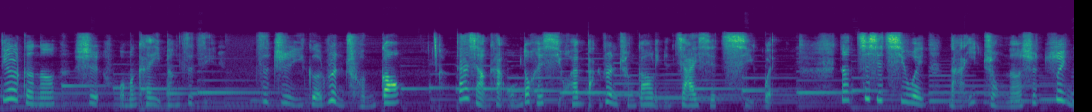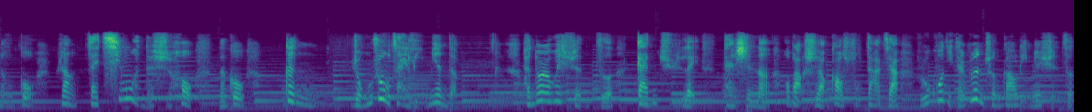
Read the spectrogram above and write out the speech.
第二个呢，是我们可以帮自己自制一个润唇膏。大家想想看，我们都很喜欢把润唇膏里面加一些气味。那这些气味哪一种呢？是最能够让在亲吻的时候能够更融入在里面的？很多人会选择柑橘类，但是呢，欧巴老师要告诉大家，如果你在润唇膏里面选择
